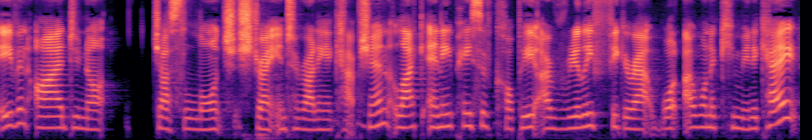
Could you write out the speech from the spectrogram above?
even I do not just launch straight into writing a caption. Like any piece of copy, I really figure out what I want to communicate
